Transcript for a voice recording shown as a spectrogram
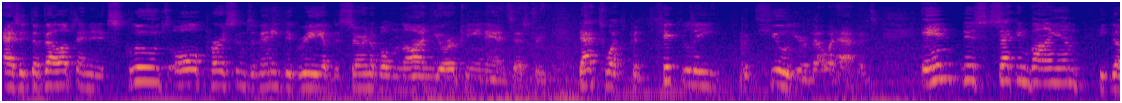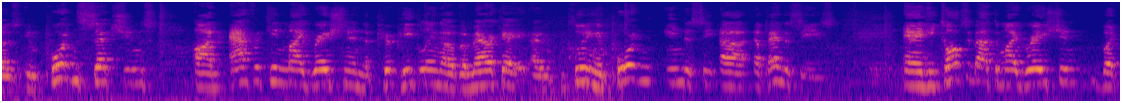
as it develops and it excludes all persons of any degree of discernible non-European ancestry. That's what's particularly peculiar about what happens. In this second volume, he does important sections on African migration and the peopling of America, including important uh, appendices. And he talks about the migration but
